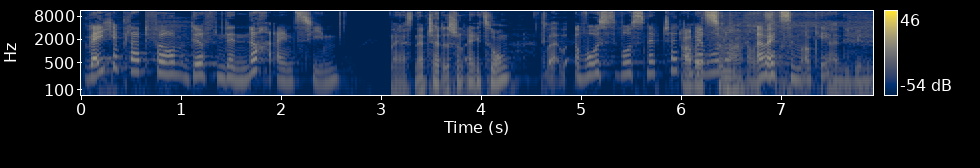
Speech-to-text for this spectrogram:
Welche Plattformen dürfen denn noch einziehen? Naja, Snapchat ist schon eingezogen. Wo ist, wo ist Snapchat? in der Arbeitszimmer. Wohnung? Arbeitszimmer, okay. Ja, die, wen-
